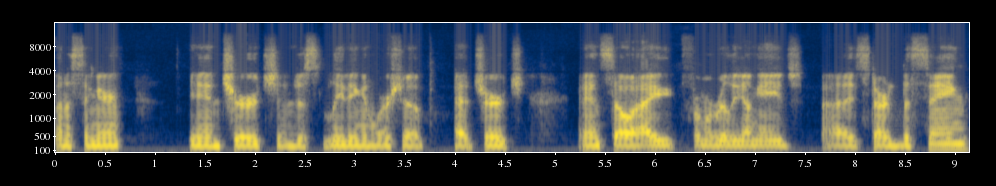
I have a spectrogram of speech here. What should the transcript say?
been a singer in church and just leading in worship at church. And so I, from a really young age, I started to sing.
